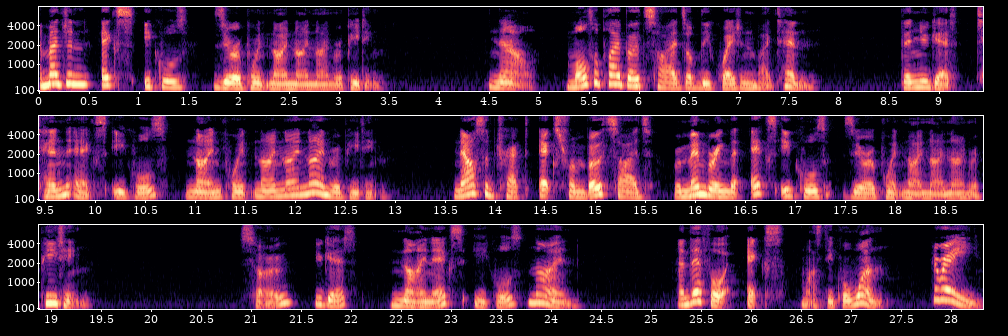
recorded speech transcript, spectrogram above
Imagine x equals 0.999 repeating. Now, multiply both sides of the equation by 10. Then you get 10x equals 9.999 repeating. Now subtract x from both sides remembering that x equals 0.999 repeating. So you get 9x equals 9. And therefore x must equal 1. Hooray!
